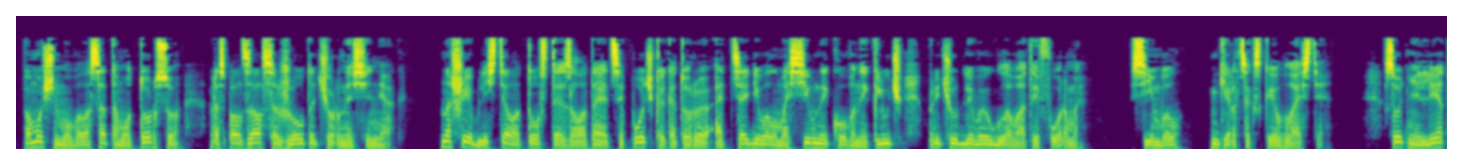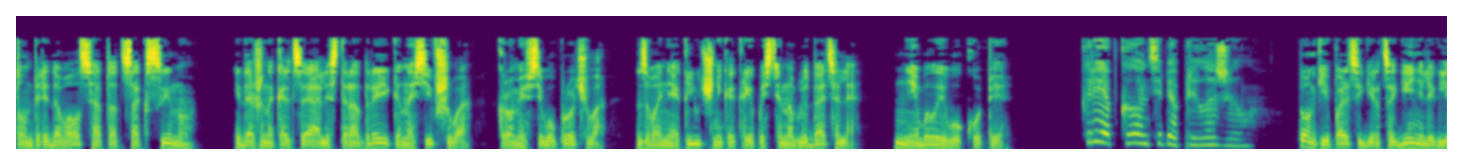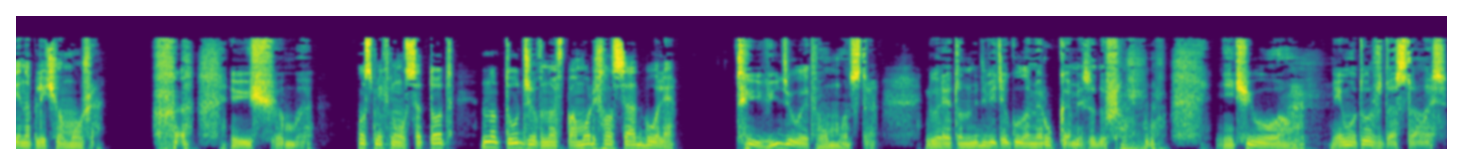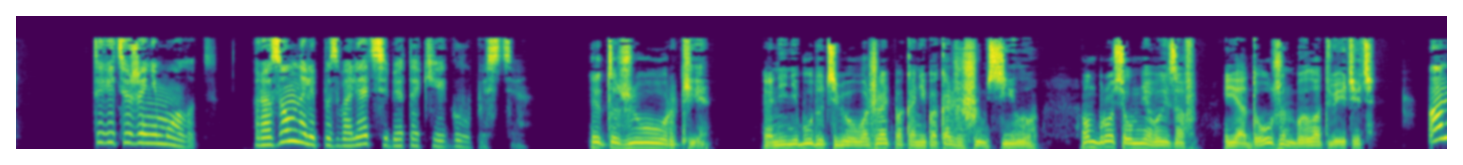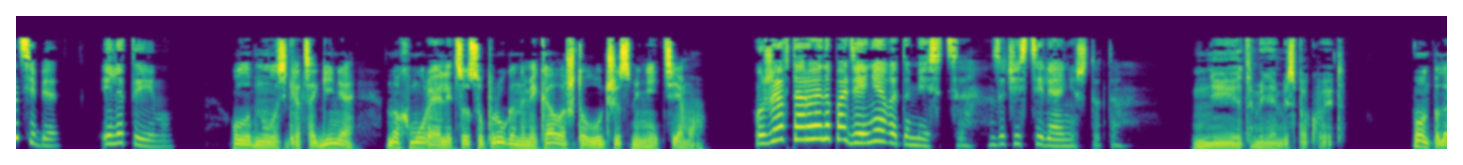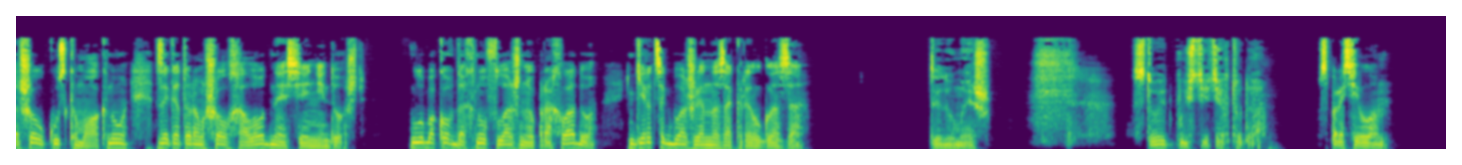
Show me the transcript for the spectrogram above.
По мощному волосатому торсу расползался желто-черный синяк. На шее блестела толстая золотая цепочка, которую оттягивал массивный кованый ключ причудливой угловатой формы. Символ герцогской власти. Сотни лет он передавался от отца к сыну, и даже на кольце Алистера Дрейка, носившего, кроме всего прочего, звание ключника крепости наблюдателя, не было его копии. «Крепко он тебя приложил», Тонкие пальцы герцогини легли на плечо мужа. «Ха, еще бы!» — усмехнулся тот, но тут же вновь поморщился от боли. «Ты видел этого монстра? Говорят, он медведя голыми руками задушил. Ничего, ему тоже досталось». «Ты ведь уже не молод. Разумно ли позволять себе такие глупости?» «Это же орки. Они не будут тебя уважать, пока не покажешь им силу. Он бросил мне вызов. Я должен был ответить». Он тебе или ты ему?» Улыбнулась герцогиня, но хмурое лицо супруга намекало, что лучше сменить тему. «Уже второе нападение в этом месяце. Зачистили они что-то». «Не это меня беспокоит». Он подошел к узкому окну, за которым шел холодный осенний дождь. Глубоко вдохнув влажную прохладу, герцог блаженно закрыл глаза. «Ты думаешь, стоит пустить их туда?» — спросил он.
